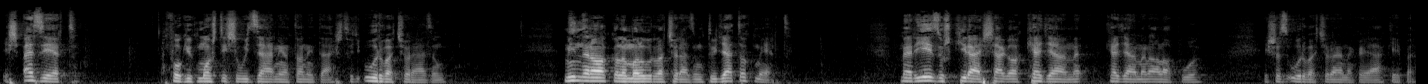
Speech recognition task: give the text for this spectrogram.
És ezért fogjuk most is úgy zárni a tanítást, hogy úrvacsorázunk. Minden alkalommal úrvacsorázunk. Tudjátok miért? Mert Jézus királysága a kegyelme, kegyelmen alapul, és az úrvacsora a jelképe.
